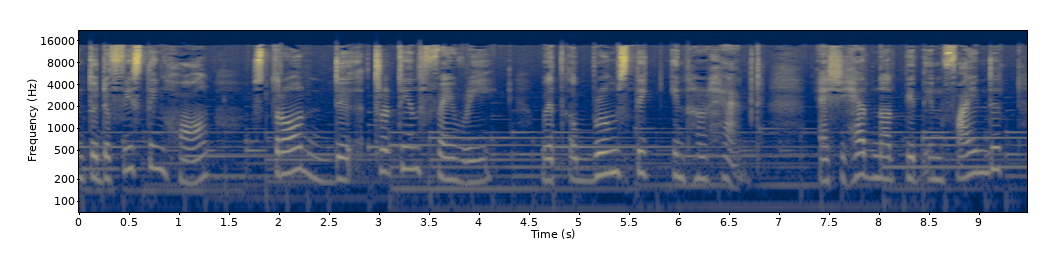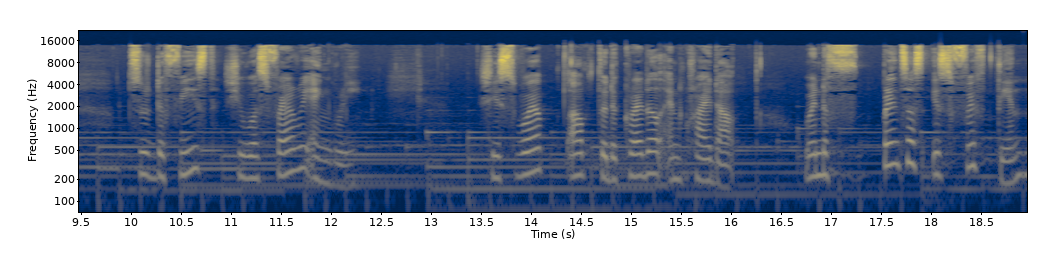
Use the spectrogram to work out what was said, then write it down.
Into the feasting hall strode the thirteenth fairy with a broomstick in her hand. As she had not been invited to the feast, she was very angry. She swept up to the cradle and cried out, When the princess is 15,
